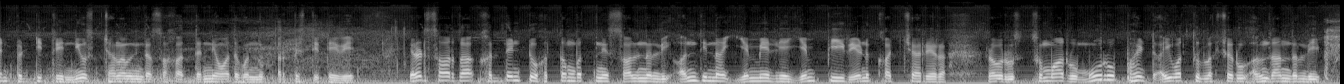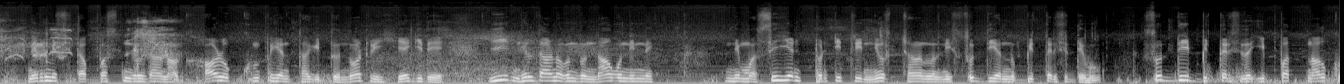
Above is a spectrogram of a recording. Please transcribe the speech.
N twenty three news ಚಾನಲ್ನಿಂದ ಸಹ ಧನ್ಯವಾದವನ್ನು ಅರ್ಪಿಸುತ್ತಿದ್ದೇವೆ. ಎರಡು ಸಾವಿರದ ಹದಿನೆಂಟು ಹತ್ತೊಂಬತ್ತನೇ ಸಾಲಿನಲ್ಲಿ ಅಂದಿನ M L A M P ರೇಣುಕಾಚಾರ್ಯರವರು ಸುಮಾರು ಮೂರು ಪಾಯಿಂಟ್ ಐವತ್ತು ಲಕ್ಷ ರು ಅನುದಾನದಲ್ಲಿ ನಿರ್ಮಿಸಿದ ಬಸ್ ನಿಲ್ದಾಣ ಹಾಳು ಕುಂಪೆಯಂತಾಗಿದ್ದು, ನೋಡ್ರಿ ಹೇಗಿದೆ. ಈ ನಿಲ್ದಾಣವನ್ನು ನಾವು ನಿನ್ನೆ ನಿಮ್ಮ C N twenty three news ಚಾನಲ್ನಲ್ಲಿ ಸುದ್ದಿಯನ್ನು ಬಿತ್ತರಿಸಿದ್ದೆವು. ಸುದ್ದಿ ಬಿತ್ತರಿಸಿದ ಇಪ್ಪತ್ನಾಲ್ಕು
